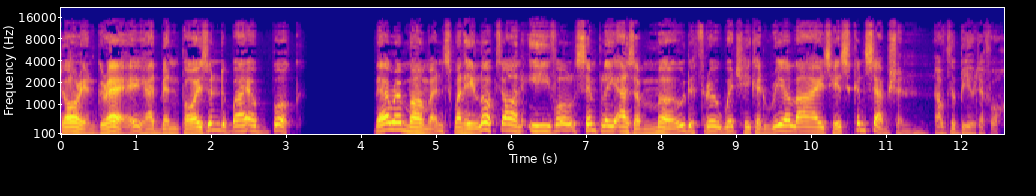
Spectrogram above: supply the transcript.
Dorian Gray had been poisoned by a book. There were moments when he looked on evil simply as a mode through which he could realize his conception of the beautiful.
